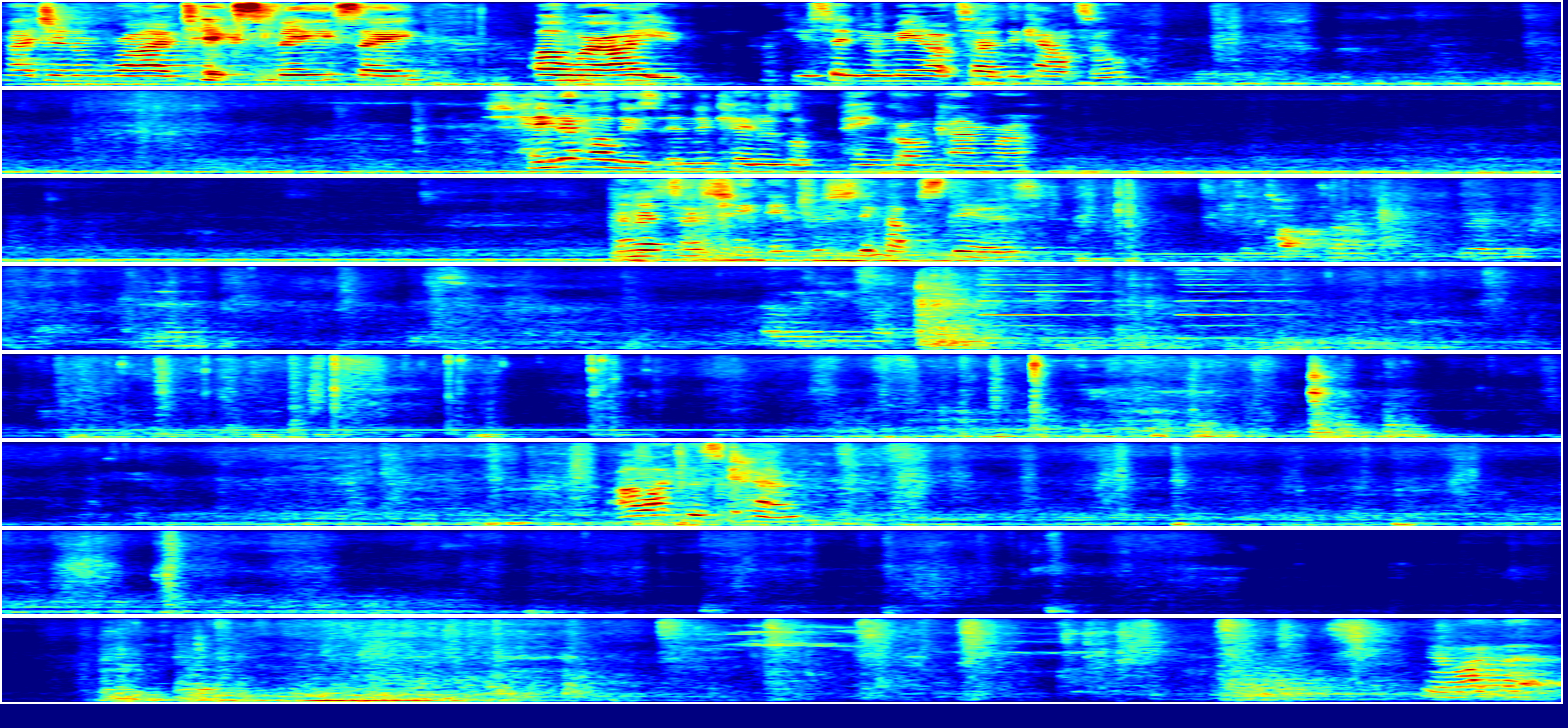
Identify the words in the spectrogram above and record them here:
Imagine a ride texts me saying, oh, where are you? You said you were meeting outside the council. I hate it how these indicators look pink on camera. And it's actually interesting upstairs. It's a top drive room. And then it's LEDs here. I like this cam. Like that.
